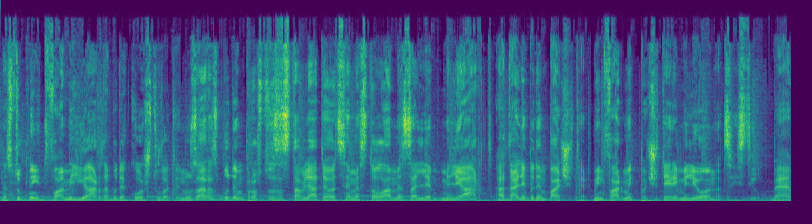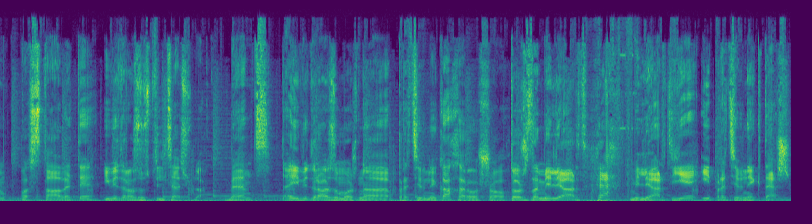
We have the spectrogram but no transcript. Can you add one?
Наступний 2 мільярда буде коштувати. Ну зараз будемо просто заставляти оцими столами за мільярд, а далі будемо бачити. Він фармить по 4 мільйона цей стіл. Бем, поставити і відразу стільця сюди. Бемц. Та і відразу можна працівника хорошого. Тож за мільярд. Хе, мільярд є, і працівник теж.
